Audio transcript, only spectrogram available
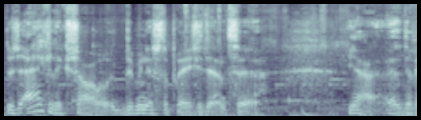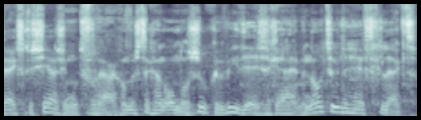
Dus eigenlijk zou de minister-president uh, ja, de Rijksrecherche moeten vragen om eens te gaan onderzoeken wie deze geheime notulen heeft gelekt.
